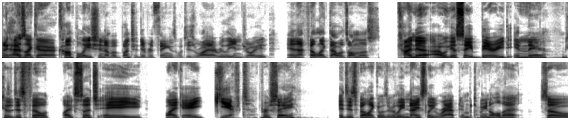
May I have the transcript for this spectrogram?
it has like a compilation of a bunch of different things, which is why I really enjoy it. And I felt like that was almost kind of I would guess say buried in there because it just felt like such a like a gift per se. It just felt like it was really nicely wrapped in between all that. So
